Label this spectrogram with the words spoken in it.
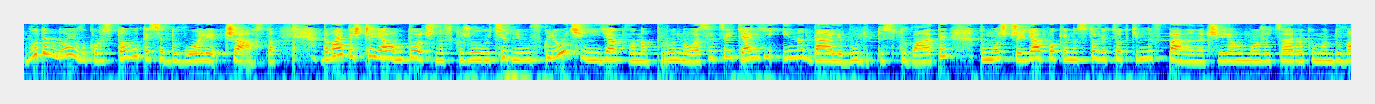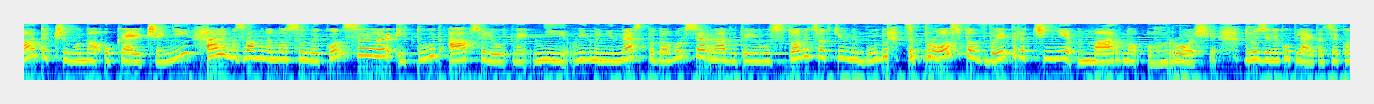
буде мною використовуватися доволі часто. Давайте ще я вам точно скажу у вечірньому включенні, як вона проноситься. Я її і надалі буду тестувати, тому що я поки на 100% не впевнена, чи я вам можу це рекомендувати, чи вона окей, чи ні. Далі ми з вами наносили консилер, і тут абсолютно ні. Він мені не сподобався. Радити його 100% не буду. Це просто витрачені марно гроші. Друзі, не купляйте цей консилер.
